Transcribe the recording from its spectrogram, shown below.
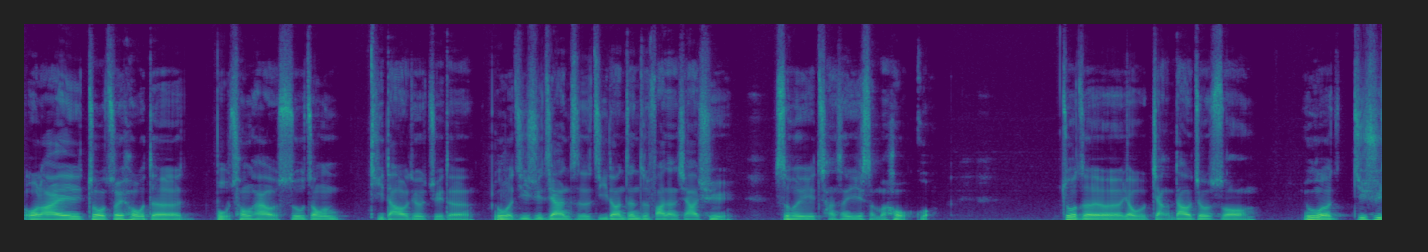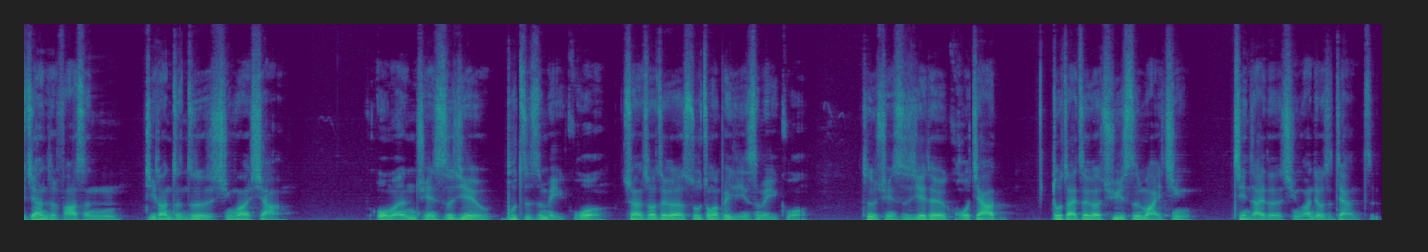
我来做最后的补充。还有书中提到，就觉得如果继续这样子极端政治发展下去，是会产生一些什么后果？作者有讲到，就是说，如果继续这样子发生。极端政治的情况下，我们全世界不只是美国，虽然说这个书中的背景是美国，这全世界的国家都在这个趋势迈进。现在的情况就是这样子，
